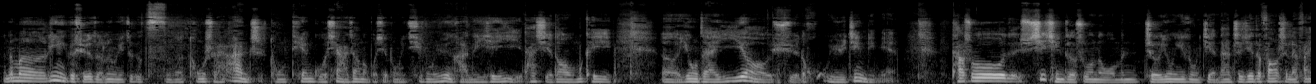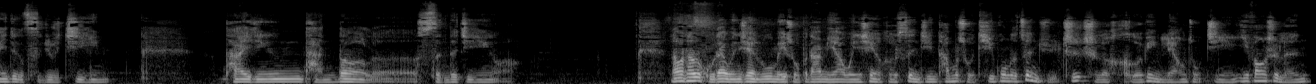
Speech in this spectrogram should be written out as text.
那么另一个学者认为这个词呢，同时还暗指从天国下降的某些东西，其中蕴含的一些意义。他写到，我们可以，呃，用在医药学的语境里面。他说，西秦则说呢，我们则用一种简单直接的方式来翻译这个词，就是基因。他已经谈到了神的基因啊。然后他说，古代文献如美索不达米亚文献和圣经，他们所提供的证据支持了合并两种基因，一方是人，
